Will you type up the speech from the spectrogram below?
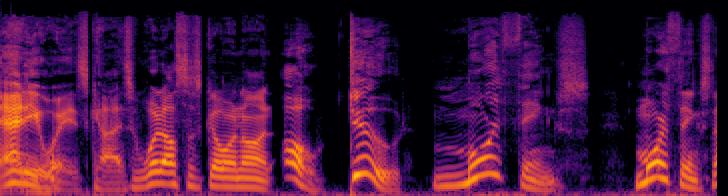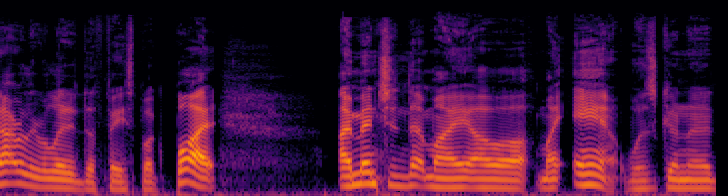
anyways, guys, what else is going on? Oh, dude, more things, more things, not really related to Facebook, but I mentioned that my uh, my aunt was gonna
